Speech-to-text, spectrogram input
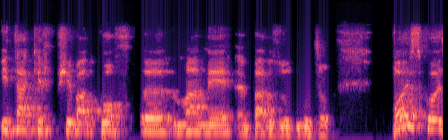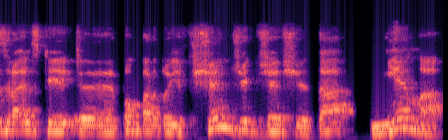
i takich przypadków mamy bardzo dużo. Wojsko izraelskie bombarduje wszędzie, gdzie się da. Nie ma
